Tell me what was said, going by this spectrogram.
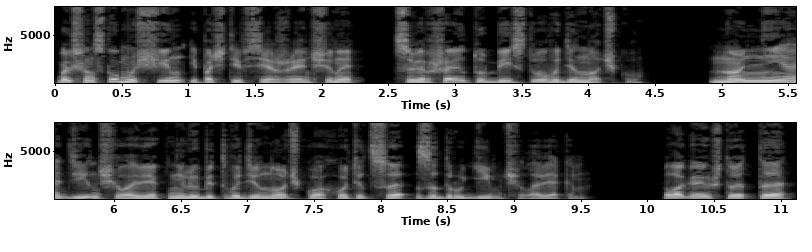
Большинство мужчин и почти все женщины совершают убийство в одиночку. Но ни один человек не любит в одиночку охотиться за другим человеком. Полагаю, что это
